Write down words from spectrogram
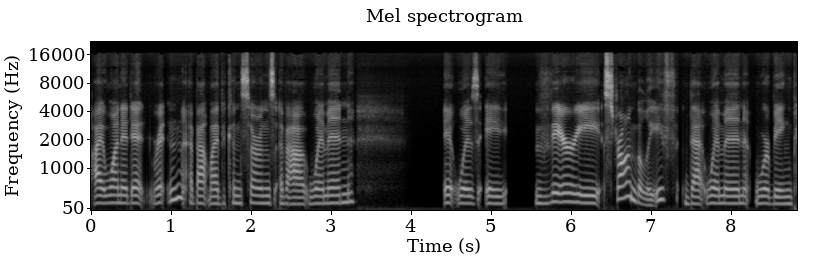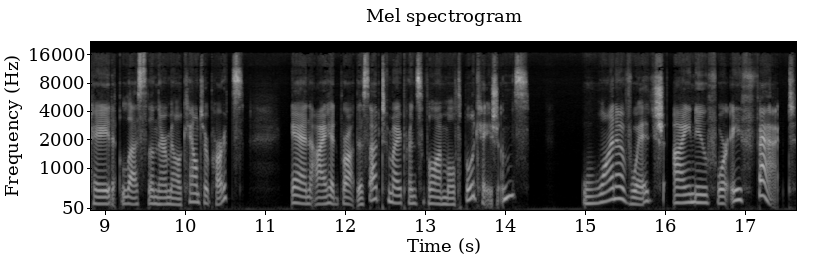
I wanted it written about my concerns about women. It was a very strong belief that women were being paid less than their male counterparts. And I had brought this up to my principal on multiple occasions, one of which I knew for a fact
